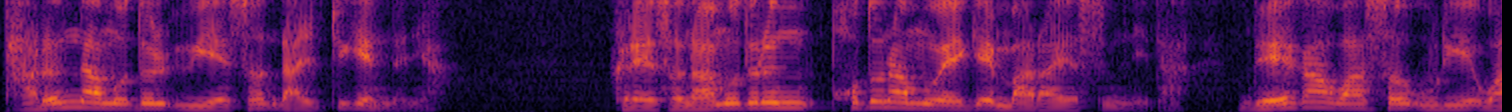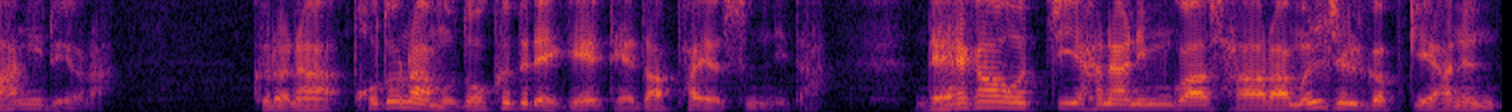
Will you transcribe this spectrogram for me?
다른 나무들 위에서 날뛰겠느냐. 그래서 나무들은 포도나무에게 말하였습니다. 내가 와서 우리의 왕이 되어라. 그러나 포도나무도 그들에게 대답하였습니다. 내가 어찌 하나님과 사람을 즐겁게 하는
